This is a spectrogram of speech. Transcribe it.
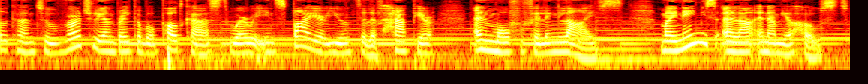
welcome to Virtually Unbreakable podcast, where we inspire you to live happier and more fulfilling lives. My name is Ela, and I'm your host.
